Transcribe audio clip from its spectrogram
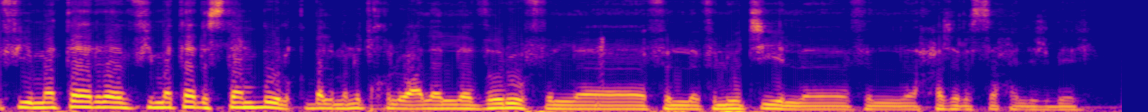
في مطار في مطار إسطنبول قبل ما ندخلوا على الظروف في ال- في, ال- في الأوتيل في الحجر الصحي الإجباري باهي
